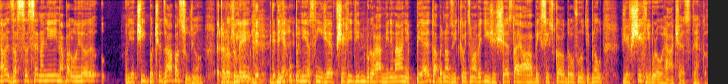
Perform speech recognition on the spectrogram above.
ale zase se na něj nabaluje větší počet zápasů. Že? V Rozumím, kdy, kdyby... je úplně jasný, že všechny týmy budou hrát minimálně pět a Brno s Vítkovicema vědí, že šest a já bych si skoro doufnu typnout, že všichni budou hrát šest. Jako.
